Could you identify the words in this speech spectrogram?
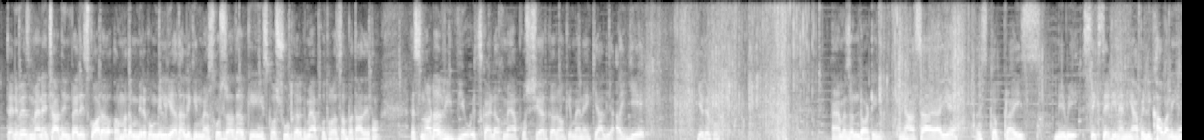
तो एनीवेज मैंने चार दिन पहले इसको ऑर्डर मतलब मेरे को मिल गया था लेकिन मैं सोच रहा था कि इसको शूट करके मैं आपको थोड़ा सा बता देता हूँ। It's not a review it's kind of मैं आपको शेयर कर रहा हूँ कि मैंने क्या लिया। और ये ये देखो। अमेज़न डॉट इन यहाँ से आया ये इसका price may be six eighty nine यहाँ पर लिखा हुआ नहीं है।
